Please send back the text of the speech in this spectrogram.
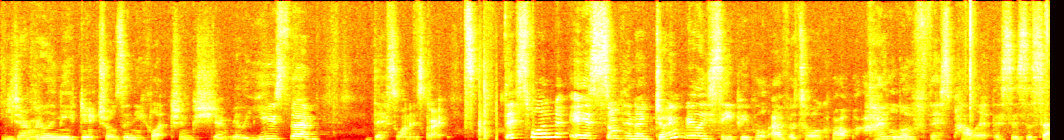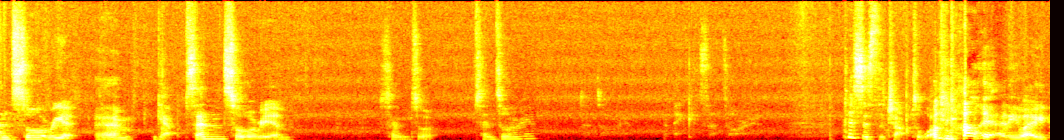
you don't really need neutrals in your collection because you don't really use them. This one is great. This one is something I don't really see people ever talk about, but I love this palette. This is the Sensorium, um, yeah, Sensorium. Sensor, Sensorium? Sensorium? I think it's Sensorium. This is the chapter one palette anyway.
